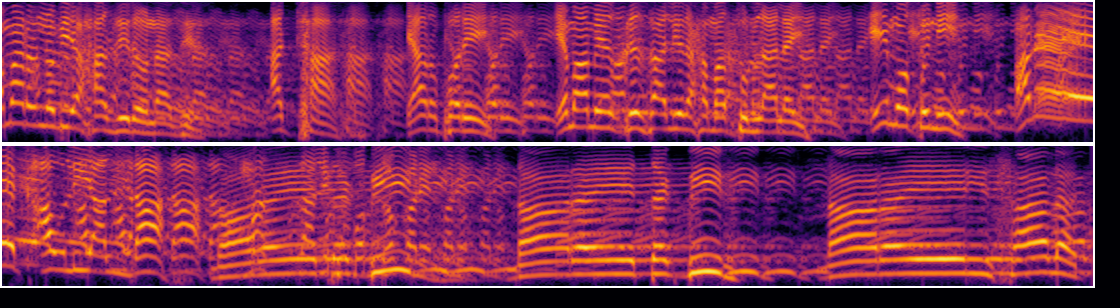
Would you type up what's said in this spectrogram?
আমার নবী হাজির ও নাজির। আচ্ছা এরপরে ইমামে গেজালি রহমাতুল্লাহ আলাইহি এই মতনই অনেক আউলিয়া আল্লাহ নারায়ে তাকবীর। নারায়ে তাকবীর নারায়ে রিসালাত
